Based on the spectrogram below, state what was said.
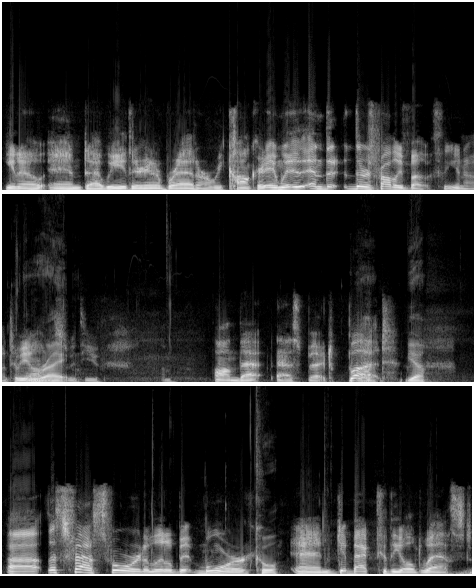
you know, and uh, we either interbred or we conquered, and we, and th- there's probably both, you know, to be honest Right. with you, um, on that aspect. But Yeah. uh, let's fast forward a little bit more, Cool. and get back to the old west.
